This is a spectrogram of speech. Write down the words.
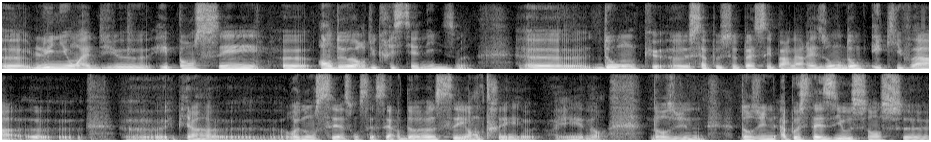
l'union à Dieu est pensée en dehors du christianisme, donc ça peut se passer par la raison, donc, et qui va eh bien, renoncer à son sacerdoce et entrer dans, dans une dans une apostasie au sens, euh,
